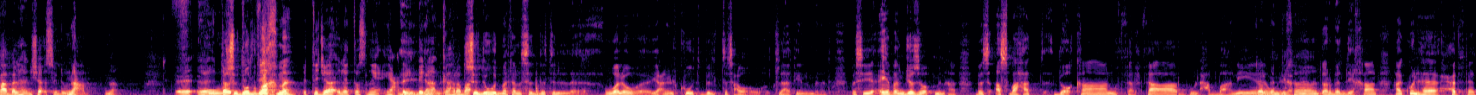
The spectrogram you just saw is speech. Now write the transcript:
قابلها إنشاء سدود. نعم. نعم. وسدود ضخمة. اتجاه إلى التصنيع يعني إيه بناء يعني كهرباء. سدود مثلا سدة ولو يعني الكوت بال 39 بنت بس هي أيضا جزء منها. بس أصبحت دوكان والثرثار والحبانية درب الدخان درب الدخان هاي كلها حدثت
